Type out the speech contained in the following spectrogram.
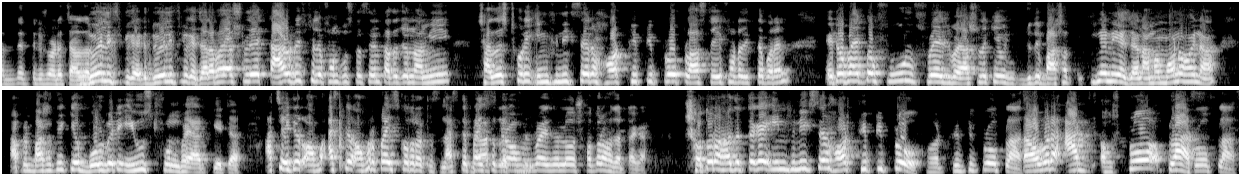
সাথে তেত্রিশ ওয়াটের চার্জার ডুয়েল স্পিকার এটা ডুয়েল স্পিকার যারা ভাই আসলে কারও ডিসপ্লে ফোন বুঝতেছেন তাদের জন্য আমি সাজেস্ট করি ইনফিনিক্স এর হট ফিফটি প্রো প্লাস এই ফোনটা দেখতে পারেন। এটা ভাই একদম ফুল ফ্রেশ ভাই। আসলে কেউ যদি বাসা কিনে নিয়ে যান আমার মনে হয় না আপনার বাসা থেকে কেউ বলবে এটা ইউজড ফোন ভাই আর কি এটা। আচ্ছা এটার আজকের অফার প্রাইস কত রাখতেছেন? আজকের প্রাইস কত অফার প্রাইস হলো সতেরো হাজার টাকা। সতেরো হাজার টাকা ইনফিনিক্স এর hot fifty pro hot fifty pro plus আবার আট প্রো প্লাস প্রো প্লাস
